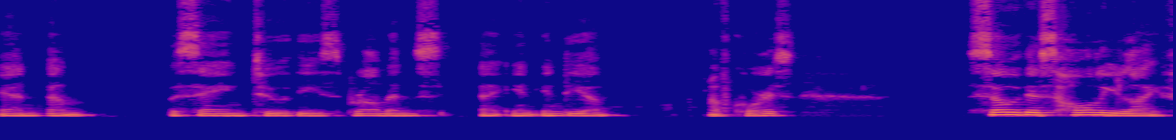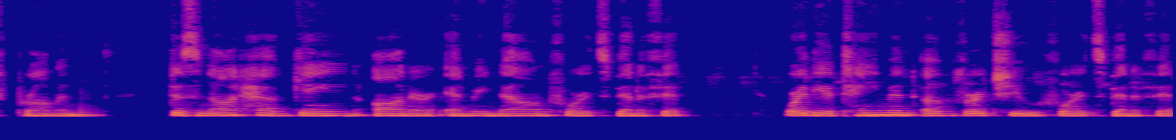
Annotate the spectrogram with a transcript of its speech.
and um, was saying to these Brahmins uh, in India, of course, so this holy life, Brahmins, does not have gain, honor, and renown for its benefit, or the attainment of virtue for its benefit,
